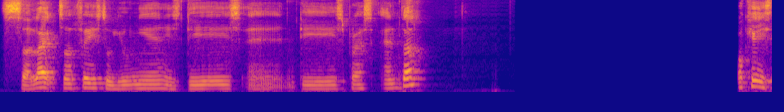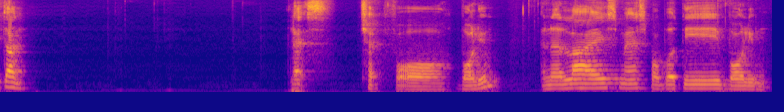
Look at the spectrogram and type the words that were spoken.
Select surface to union is this and this. Press enter. Okay it's done. Let's check for volume. Analyze mass property volume.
